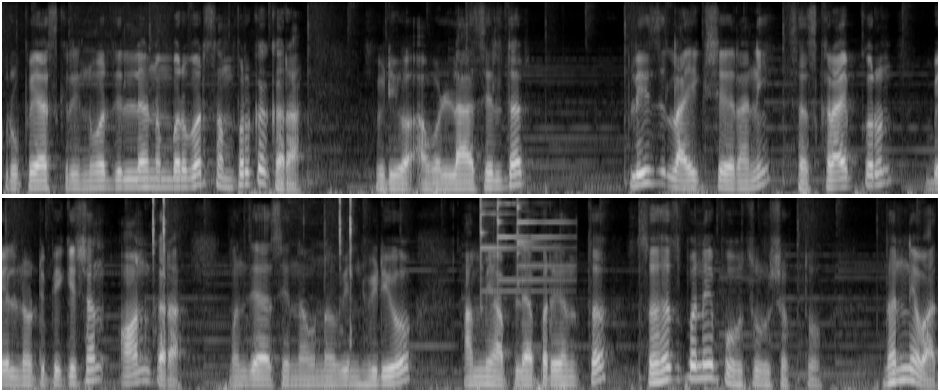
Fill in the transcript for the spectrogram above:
कृपया स्क्रीनवर दिलेल्या नंबरवर संपर्क करा. व्हिडिओ आवडला असेल तर प्लीज लाईक शेअर आणि सबस्क्राईब करून बेल नोटिफिकेशन ऑन करा. म्हणजे असे नवनवीन व्हिडिओ आम्ही आपल्यापर्यंत सहजपणे पोहोचवू शकतो. धन्यवाद.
